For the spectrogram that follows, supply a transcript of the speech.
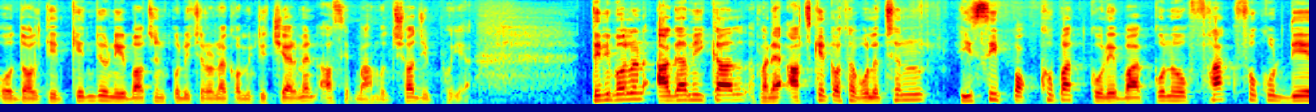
ও দলটির কেন্দ্রীয় নির্বাচন পরিচালনা কমিটির চেয়ারম্যান আসিফ মাহমুদ সজীব ভুইয়া। তিনি বলেন, আগামীকাল মানে আজকের কথা বলেছেন, ইসি পক্ষপাত করে বা কোনো ফাঁক ফোকর দিয়ে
